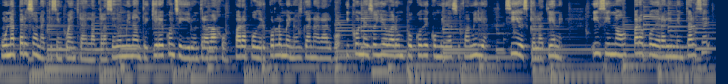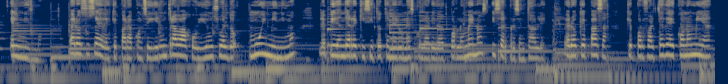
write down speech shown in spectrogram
una persona que se encuentra en la clase dominante quiere conseguir un trabajo para poder por lo menos ganar algo y con eso llevar un poco de comida a su familia, si es que la tiene, y si no, para poder alimentarse él mismo pero sucede que para conseguir un trabajo y un sueldo muy mínimo, le piden de requisito tener una escolaridad por lo menos y ser presentable. Pero ¿qué pasa? Que por falta de economía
